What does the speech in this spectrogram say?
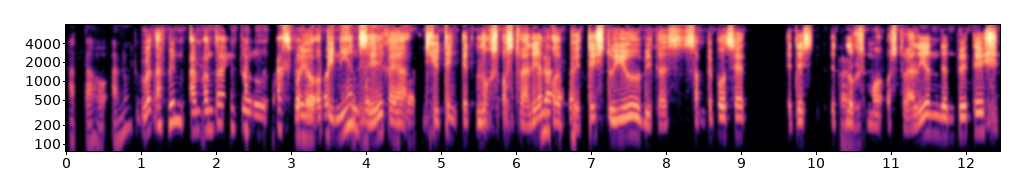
Atau anu tuh But I've been I'm I'm trying to ask for your opinion sih. Kayak do you think it looks Australian or British to you? Because some people said it is it looks more Australian than British.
